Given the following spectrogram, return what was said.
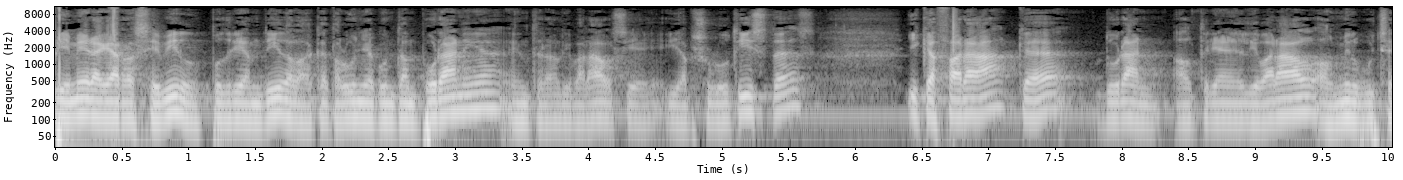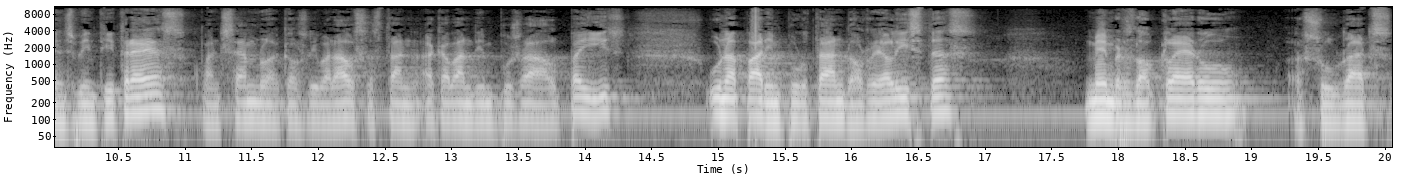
primera guerra civil, podríem dir, de la Catalunya contemporània entre liberals i, i absolutistes i que farà que durant el trienni liberal, el 1823, quan sembla que els liberals estan acabant d'imposar al país, una part important dels realistes, membres del clero, soldats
